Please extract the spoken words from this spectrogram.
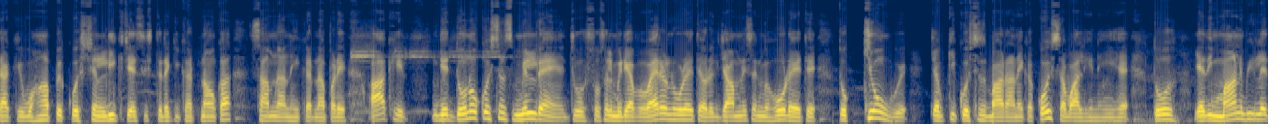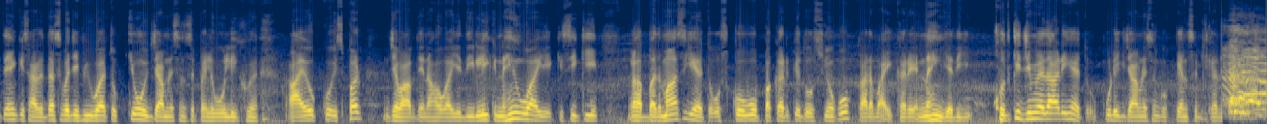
ताकि वहाँ पे क्वेश्चन लीक जैसी इस तरह की घटनाओं का सामना नहीं करना पड़े। आखिर ये दोनों क्वेश्चंस मिल रहे हैं जो सोशल मीडिया पर वायरल हो रहे थे और एग्जामिनेशन में हो रहे थे तो क्यों हुए? जबकि क्वेश्चंस बाहर आने का कोई सवाल ही नहीं है। तो यदि मान भी लेते हैं कि साढ़े दस बजे भी हुआ है तो क्यों एग्जामिनेशन से पहले वो लीक हुए आयोग को इस पर जवाब देना होगा। यदि लीक नहीं हुआ, ये किसी की बदमाशी है तो उसको वो पकड़ के दोषियों को कार्रवाई करे। नहीं, यदि खुद की ज़िम्मेदारी है तो पूरे एग्जामिनेशन को कैंसिल करे।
